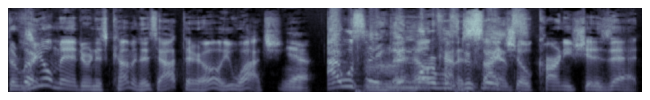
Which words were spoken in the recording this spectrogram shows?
The Look. real Mandarin is coming. It's out there. Oh, you watch. Yeah. I will say mm-hmm. The in hell Marvel's kind of defense, sideshow carny shit is that?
